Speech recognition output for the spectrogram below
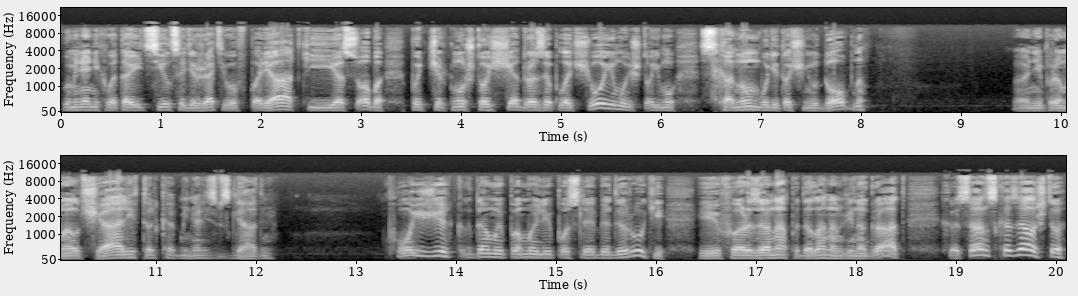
у меня не хватает сил содержать его в порядке, и особо подчеркнул, что щедро заплачу ему, и что ему с ханум будет очень удобно. Они промолчали, только обменялись взглядами. Позже, когда мы помыли после обеда руки, и Фарзана подала нам виноград, Хасан сказал, что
